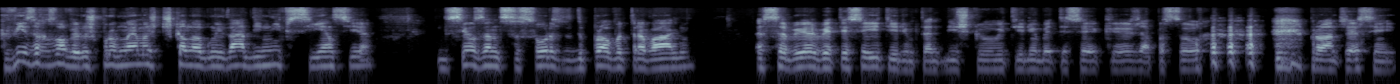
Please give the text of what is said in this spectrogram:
que visa resolver os problemas de escalabilidade e ineficiência de seus antecessores de prova de trabalho, a saber BTC e Ethereum. Portanto, diz que o Ethereum BTC que já passou. Pronto, é assim.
